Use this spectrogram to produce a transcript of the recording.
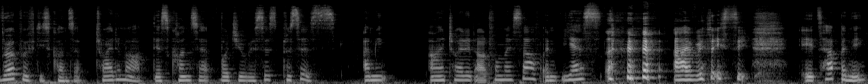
work with these concepts, try them out. This concept, what you resist persists. I mean, I tried it out for myself, and yes, I really see it's happening.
